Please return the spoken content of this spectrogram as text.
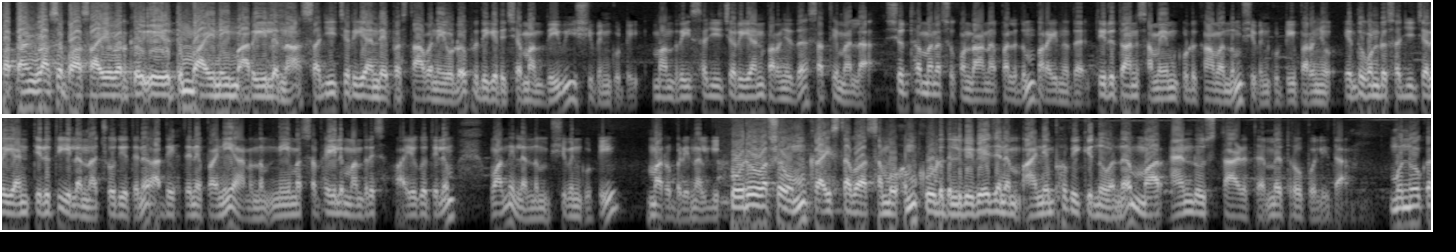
പത്താം ക്ലാസ് പാസ്സായവർക്ക് എഴുത്തും വായനയും അറിയില്ലെന്ന സജി ചെറിയാന്റെ പ്രസ്താവനയോട് പ്രതികരിച്ച മന്ത്രി വി. ശിവൻകുട്ടി. മന്ത്രി സജി ചെറിയാൻ പറഞ്ഞത് സത്യമല്ല. ശുദ്ധ മനസ്സുകൊണ്ടാണ് പലതും പറയുന്നത്. തിരുത്താൻ സമയം കൊടുക്കാമെന്നും ശിവൻകുട്ടി പറഞ്ഞു. എന്തുകൊണ്ട് സജി ചെറിയാൻ തിരുത്തിയില്ലെന്ന ചോദ്യത്തിന് അദ്ദേഹത്തിന് പനിയാണെന്നും നിയമസഭയിലും മന്ത്രിസഭാ യോഗത്തിലും വന്നില്ലെന്നും ശിവൻകുട്ടി മറുപടി നൽകി. ഓരോ വർഷവും ക്രൈസ്തവ സമൂഹം കൂടുതൽ വിവേചനം അനുഭവിക്കുന്നുവെന്ന് മാർ ആൻഡ്രൂസ് താഴത്ത് മെത്രോപൊലിത മുന്നോക്ക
